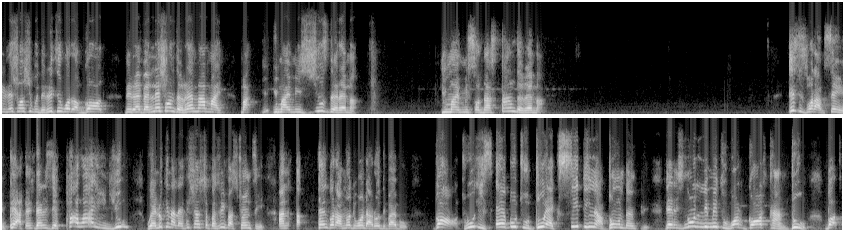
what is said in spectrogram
relationship with the written word of God, the revelation, the Rhema might, might you, might misuse the Rhema. You might misunderstand the Rhema. This is what I'm saying. Pay attention. There is a power in you. We're looking at Ephesians chapter 3, verse 20. And uh, thank God I'm not the one that wrote the Bible. God who is able to do exceeding abundantly. There is no limit to what God can do, but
